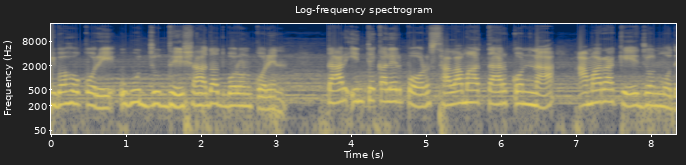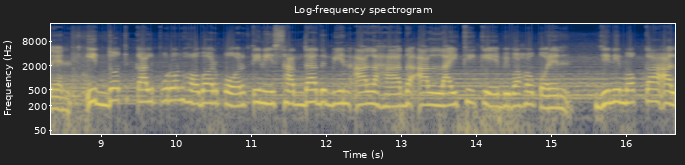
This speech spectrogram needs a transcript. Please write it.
বিবাহ করে উহুদ যুদ্ধে শাহাদাত বরণ করেন। তার ইন্তেকালের পর সালামা তার কন্যা আমারাকে জন্ম দেন। ইদ্যত কাল পূরণ হবার পর তিনি সাদ্দাদ বিন আল হাদ আল লাইথিকে বিবাহ করেন, যিনি মক্কা আল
